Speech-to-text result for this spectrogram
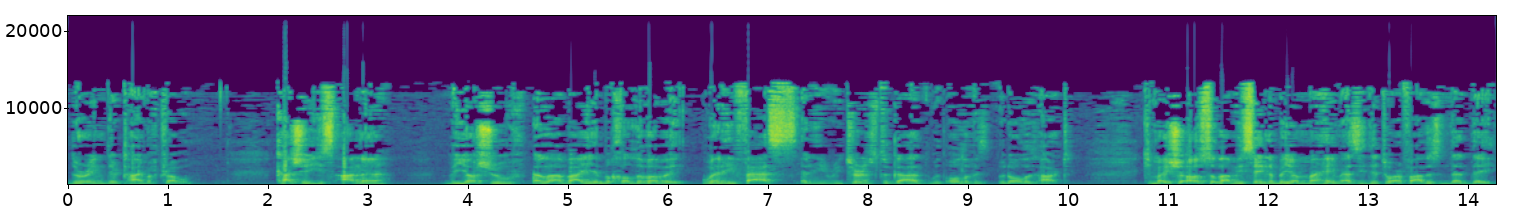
during their time of trouble. Kasha Yis'ana v'yoshuv el when he fasts and he returns to God with all of his with all his heart. As he did to our fathers in that day.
